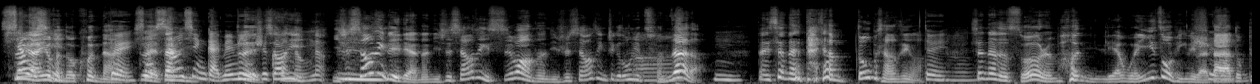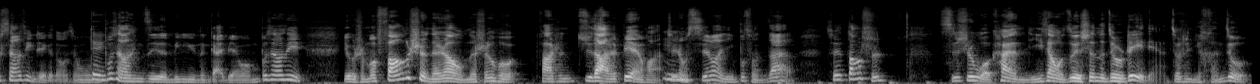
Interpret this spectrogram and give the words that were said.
虽然有很多困难，对，对，相相但是你信改变命运是对相信可能的。你是相信这一点的，你是相信希望的，你是相信这个东西存在的。嗯，但现在大家都不相信了。对，现在的所有人，包括你，连文艺作品里边，大家都不相信这个东西。我们不相信自己的命运能改变，我们不相信有什么方式能让我们的生活发生巨大的变化。这种嗯希望已经不存在了。所以当时，其实我看影响我最深的就是这一点，就是你很久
